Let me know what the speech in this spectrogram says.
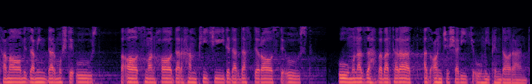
تمام زمین در مشت اوست و آسمانها در هم پیچیده در دست راست اوست او منزه و برتر است از آنچه شریک او میپندارند.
